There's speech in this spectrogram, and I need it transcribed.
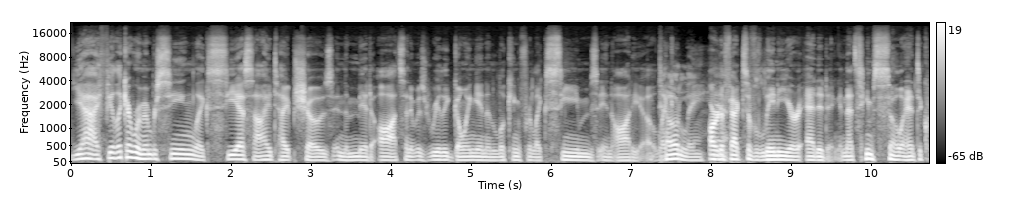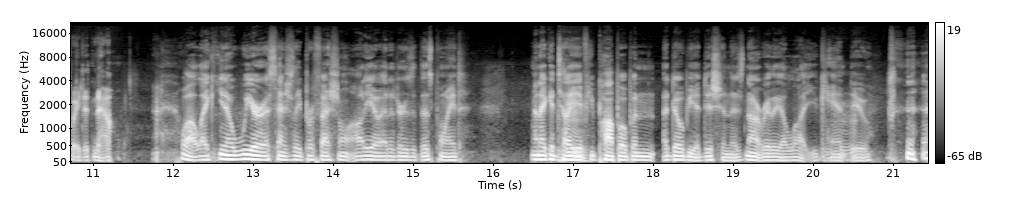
Yeah, I feel like I remember seeing like CSI type shows in the mid aughts, and it was really going in and looking for like seams in audio, like Totally, yeah. artifacts of linear editing, and that seems so antiquated now. Well, like you know, we are essentially professional audio editors at this point, and I could tell you if mm-hmm. you pop open Adobe Audition, there's not really a lot you can't mm-hmm. do.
